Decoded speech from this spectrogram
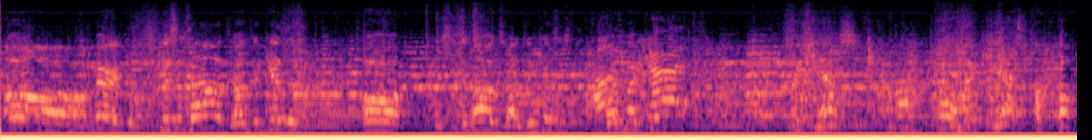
Oh, Merry Christmas. Kisses, hugs, hugs and kisses. Oh, kisses and hugs, hugs and kisses. Where's my kiss? My kiss. Oh, oh my kiss. Oh,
